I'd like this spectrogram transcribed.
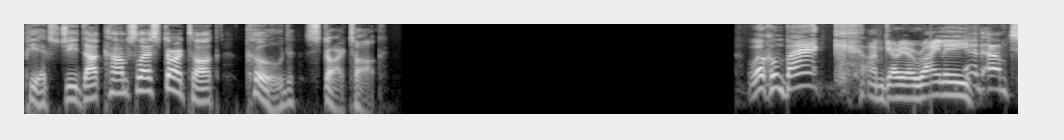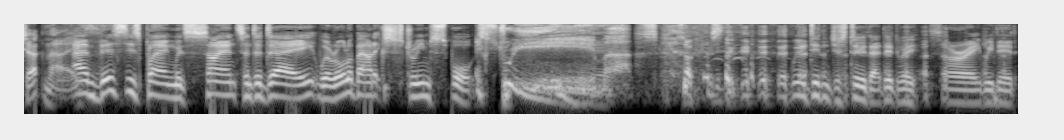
pxg.com slash StarTalk. Code StarTalk. Welcome back. I'm Gary O'Reilly. And I'm Chuck Nice. And this is Playing with Science. And today we're all about extreme sports. Extreme. So, we didn't just do that, did we? Sorry, we did.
